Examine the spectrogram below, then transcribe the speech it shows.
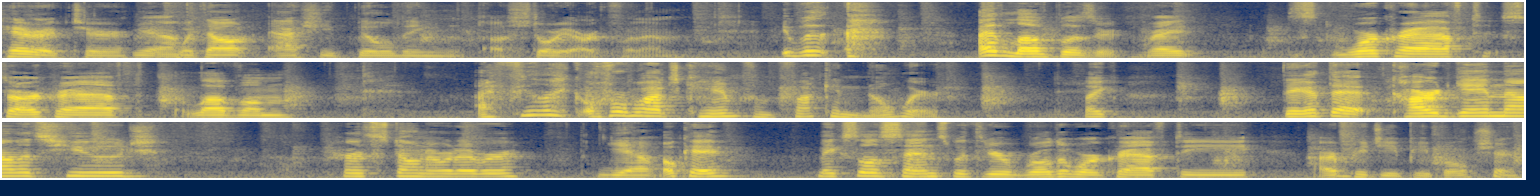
character Yeah. without actually building a story arc for them. It was. I love Blizzard, right? Warcraft, Starcraft, love them. I feel like Overwatch came from fucking nowhere. Like, they got that card game now that's huge, Hearthstone or whatever. Yeah. Okay, makes a little sense with your World of Warcrafty RPG people. Sure.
